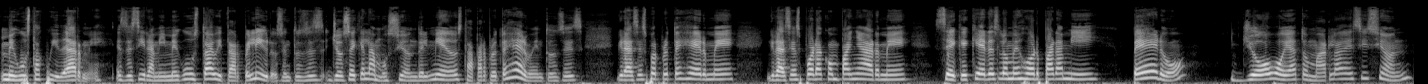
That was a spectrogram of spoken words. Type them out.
me gusta cuidarme, es decir, a mí me gusta evitar peligros, entonces yo sé que la emoción del miedo está para protegerme, entonces gracias por protegerme, gracias por acompañarme, sé que quieres lo mejor para mí, pero yo voy a tomar la decisión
